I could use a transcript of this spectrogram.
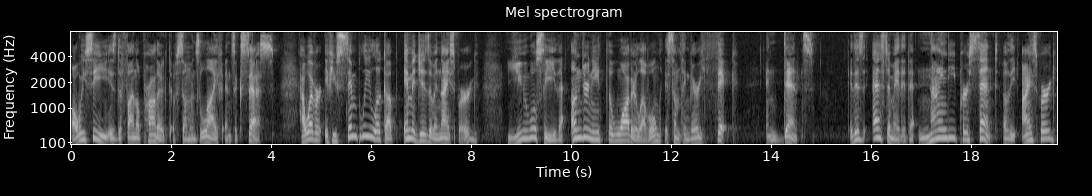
All we see is the final product of someone's life and success. However, if you simply look up images of an iceberg, you will see that underneath the water level is something very thick and dense it is estimated that 90% of the iceberg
